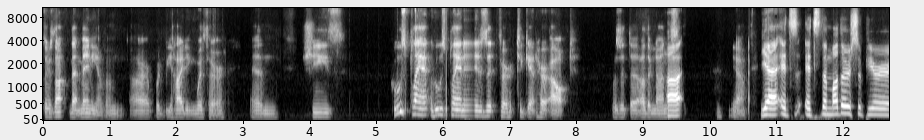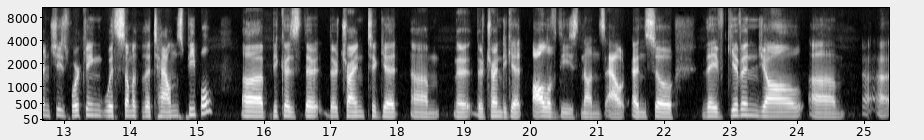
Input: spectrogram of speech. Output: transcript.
there's not that many of them, are would be hiding with her, and she's whose plan? Whose plan is it for to get her out? Was it the other nuns? Uh, yeah. Yeah, it's it's the mother superior, and she's working with some of the townspeople uh, because they're they're trying to get um, they're, they're trying to get all of these nuns out, and so they've given y'all um, uh,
